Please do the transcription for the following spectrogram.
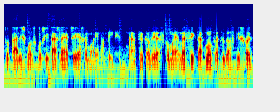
totális mozgósítás lehetséges a mai napig. Tehát ők azért ezt komolyan veszik, tehát mondhatjuk azt is, hogy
